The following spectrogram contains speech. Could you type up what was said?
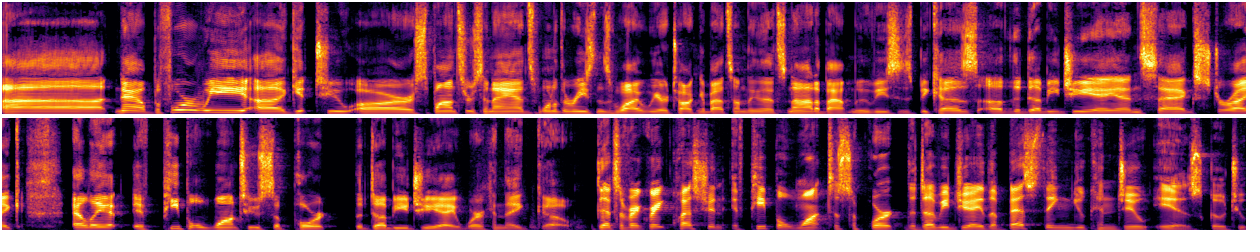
Uh, now, before we uh, get to our sponsors and ads, one of the reasons why we are talking about something that's not about movies is because of the WGA and SAG strike. Elliot, if people want to support the WGA, where can they go? That's a very great question. If people want to support the WGA, the best thing you can do is go to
